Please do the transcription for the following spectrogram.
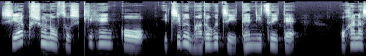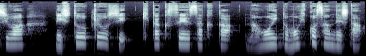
市役所の組織変更、一部窓口移転について、お話は西東京市企画制作課直井智彦さんでした。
